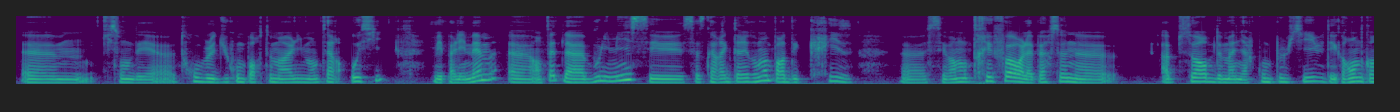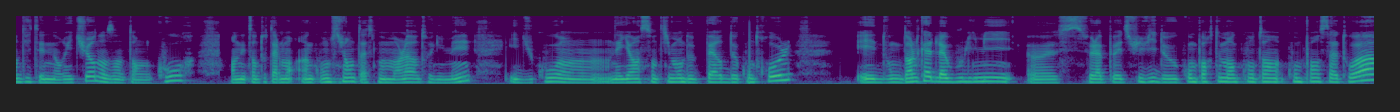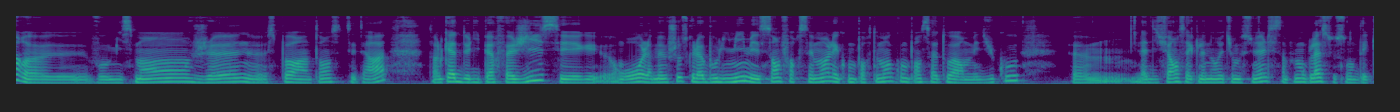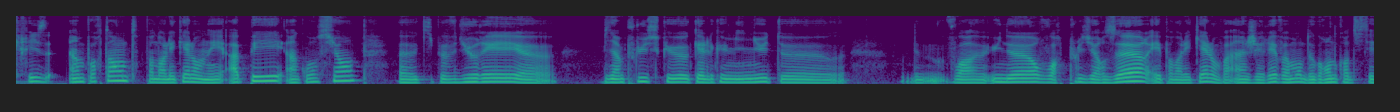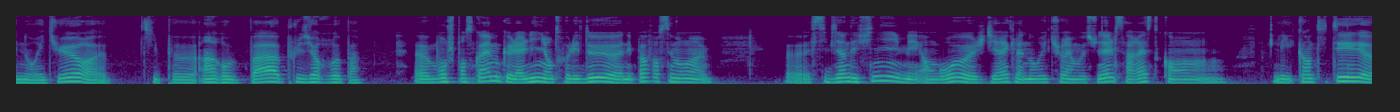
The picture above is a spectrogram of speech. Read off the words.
euh, qui sont des euh, troubles du comportement alimentaire aussi, mais pas les mêmes. en fait, la boulimie, ça se caractérise vraiment par des crises. c'est vraiment très fort. La personne absorbe de manière compulsive des grandes quantités de nourriture dans un temps court, en étant totalement inconsciente à ce moment-là, entre guillemets, et du coup en ayant un sentiment de perte de contrôle, et donc, dans le cas de la boulimie, euh, cela peut être suivi de comportements compensatoires, euh, vomissements, jeûne, euh, sport intense, etc. Dans le cadre de l'hyperphagie, c'est en gros la même chose que la boulimie, mais sans forcément les comportements compensatoires. Mais du coup, la différence avec la nourriture émotionnelle, c'est simplement que là, ce sont des crises importantes pendant lesquelles on est happé, inconscient, qui peuvent durer bien plus que quelques minutes voire une heure, voire plusieurs heures, et pendant lesquelles on va ingérer vraiment de grandes quantités de nourriture, euh, type euh, un repas, plusieurs repas. Euh, bon, je pense quand même que la ligne entre les deux n'est pas forcément si bien définie, mais en gros, je dirais que la nourriture émotionnelle, ça reste quand les quantités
